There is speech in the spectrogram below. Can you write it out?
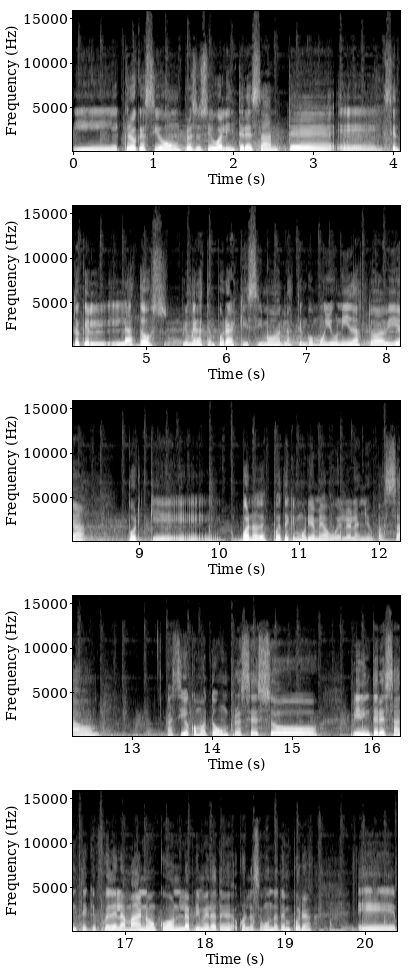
Y creo que ha sido un proceso igual interesante. Eh, siento que las dos primeras temporadas que hicimos las tengo muy unidas todavía, porque, bueno, después de que murió mi abuelo el año pasado, ha sido como todo un proceso bien interesante que fue de la mano con la primera con la segunda temporada eh,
